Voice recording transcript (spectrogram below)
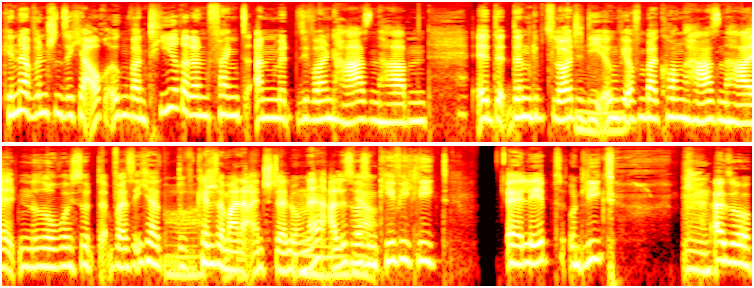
Kinder wünschen sich ja auch irgendwann Tiere, dann fängt an mit, sie wollen Hasen haben. Äh, dann gibt's Leute, Mhm. die irgendwie auf dem Balkon Hasen halten, so wo ich so, weiß ich ja, du kennst ja meine Einstellung, ne? Mhm, Alles, was ja. im Käfig liegt, äh, lebt und liegt. Mhm. Also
